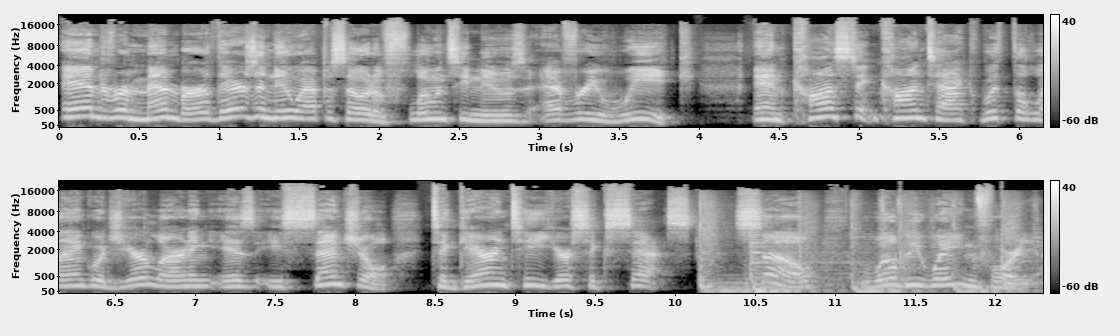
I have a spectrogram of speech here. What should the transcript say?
And remember, there's a new episode of Fluency News every week. And constant contact with the language you're learning is essential to guarantee your success. So, we'll be waiting for you.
